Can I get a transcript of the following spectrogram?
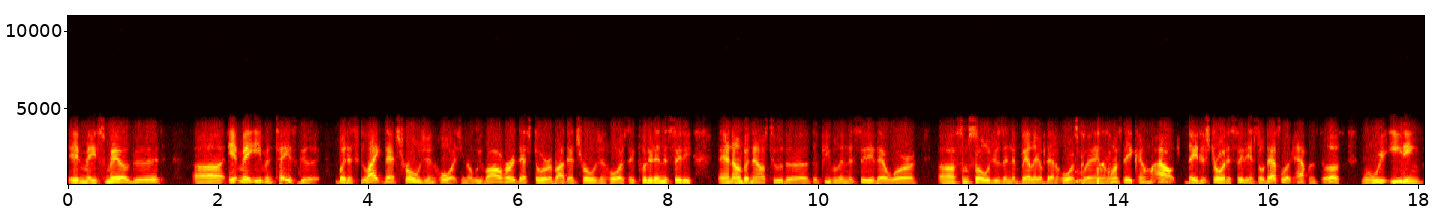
it may smell good, uh, it may even taste good, but it's like that Trojan horse. You know, we've all heard that story about that Trojan horse. They put it in the city, and unbeknownst to the the people in the city, there were uh, some soldiers in the belly of that horse. Where and once they come out, they destroy the city. And so that's what happens to us when we're eating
